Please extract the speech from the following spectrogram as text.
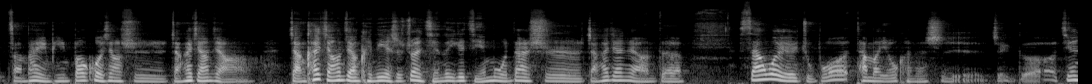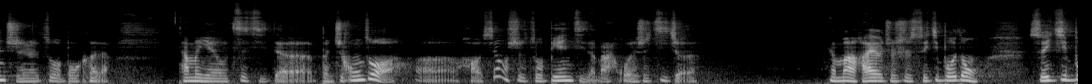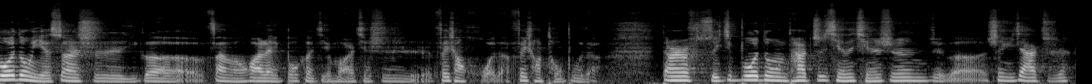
反派影评包括像是展开讲讲，展开讲讲肯定也是赚钱的一个节目，但是展开讲讲的三位主播他们有可能是这个兼职做播客的，他们也有自己的本职工作，呃，好像是做编辑的吧，或者是记者的。那么还有就是随机波动，随机波动也算是一个泛文化类播客节目，而且是非常火的、非常头部的。当然，随机波动它之前的前身这个剩余价值，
